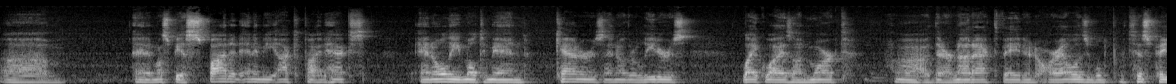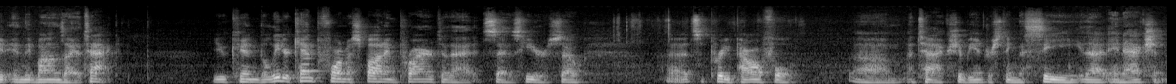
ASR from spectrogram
Um, and it must be a spotted enemy occupied hex. And only multi-man counters and other leaders, likewise unmarked, uh, that are not activated are eligible to participate in the banzai attack. You can the leader can perform a spotting prior to that. It says here, so uh, it's a pretty powerful um, attack. Should be interesting to see that in action.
